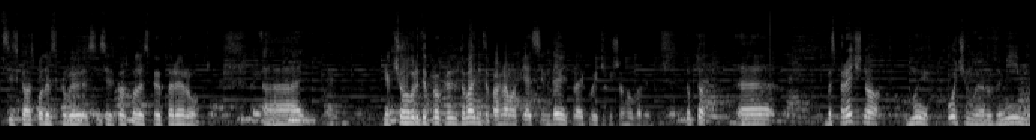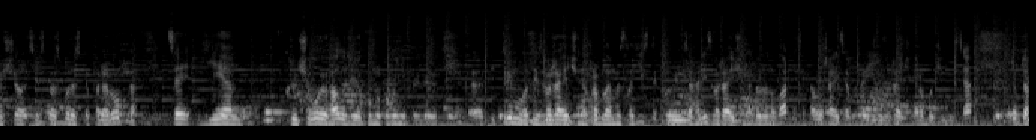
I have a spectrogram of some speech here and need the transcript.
сільськогосподарської сільськогосподарської переробки. Е, Якщо говорити про кредитування, це програма 579, про яку я тільки що говорив. Тобто, е, безперечно, ми хочемо і розуміємо, що сільськогосподарська переробка це є ключовою галузю, яку ми повинні е, підтримувати, зважаючи на проблеми з логістикою, і взагалі зважаючи на додану вартість, яка лишається в країні, зважаючи на робочі місця. Тобто,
